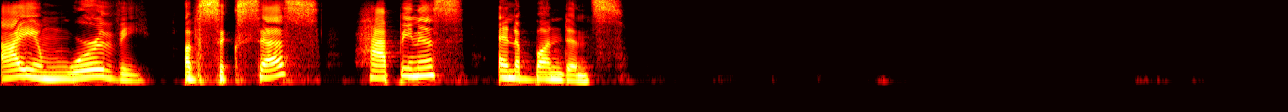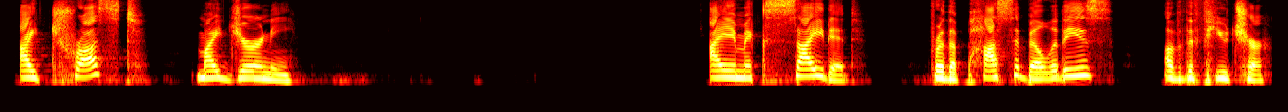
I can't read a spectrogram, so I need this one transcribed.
I am worthy of success, happiness, and abundance. I trust my journey. I am excited for the possibilities of the future.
